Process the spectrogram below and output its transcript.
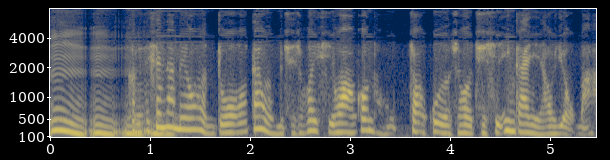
嗯嗯，嗯可能现嗯在没有很多，但我们其实会希望共同照顾的时候，其实应该也要有嘛。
